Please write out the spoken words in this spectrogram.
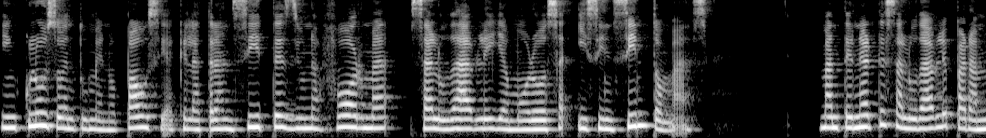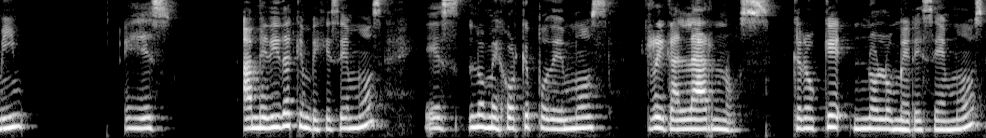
incluso en tu menopausia, que la transites de una forma saludable y amorosa y sin síntomas. Mantenerte saludable para mí es, a medida que envejecemos, es lo mejor que podemos regalarnos. Creo que no lo merecemos.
